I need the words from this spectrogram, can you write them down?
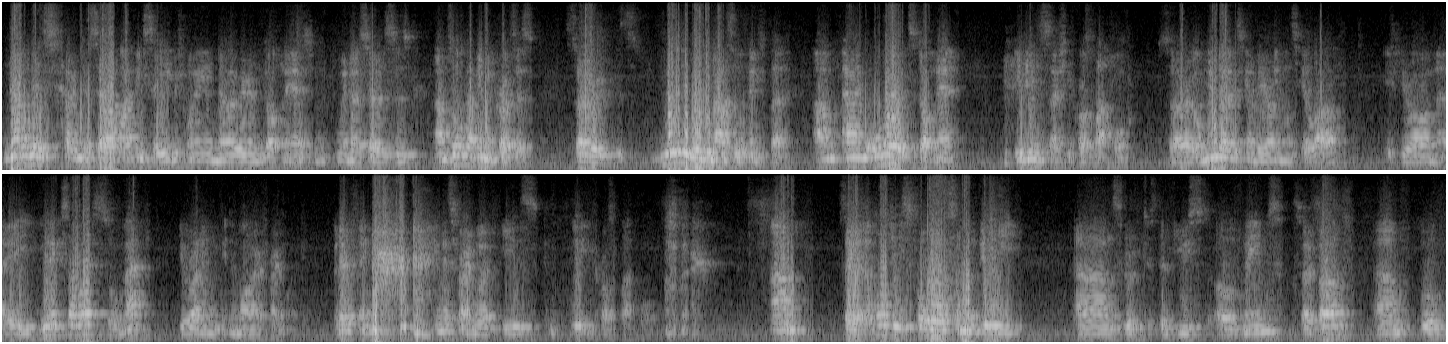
none of this having to set up IPC between Node and .NET and Windows services. Um, it's all happening in process. So it's really, really nice little things for that. Um, and although it's .NET, it is actually cross-platform. So on Windows, it's going to be running on CLR. If you're on a Unix OS or Mac, you're running in the Mono framework. But everything in this framework is completely cross-platform. Um, so yeah, apologies for some of the um, sort of just abuse of memes so far. Um, we'll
